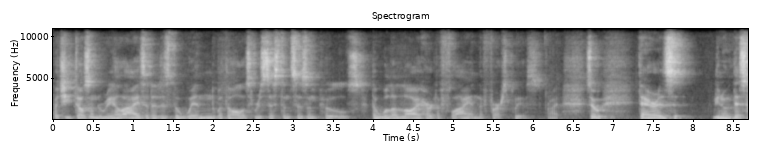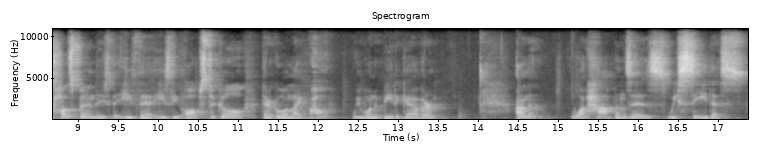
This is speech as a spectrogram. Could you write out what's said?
But she doesn't realize that it is the wind, with all its resistances and pulls, that will allow her to fly in the first place. Right. So there is, you know, this husband. He's the, he's the he's the obstacle. They're going like, oh, we want to be together. And what happens is we see this.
